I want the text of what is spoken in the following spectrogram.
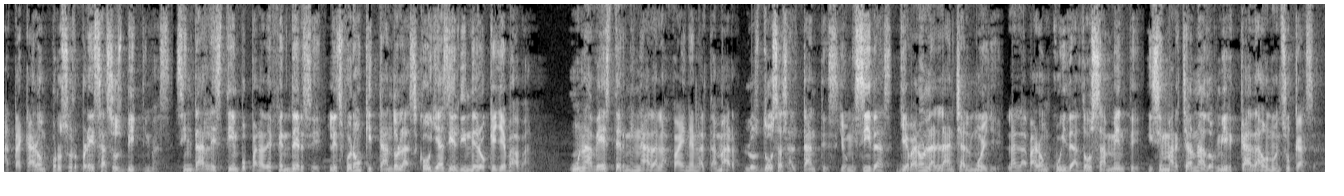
atacaron por sorpresa a sus víctimas. Sin darles tiempo para defenderse, les fueron quitando las joyas y el dinero que llevaban. Una vez terminada la faena en alta mar, los dos asaltantes y homicidas llevaron la lancha al muelle, la lavaron cuidadosamente y se marcharon a dormir cada uno en su casa.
